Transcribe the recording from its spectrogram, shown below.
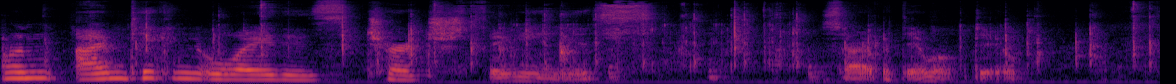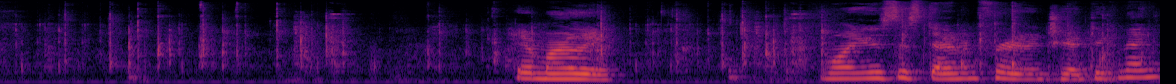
I'm I'm taking away these church thingies. Sorry, but they won't do. Hey Marley, want to use this diamond for an enchanting thing?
